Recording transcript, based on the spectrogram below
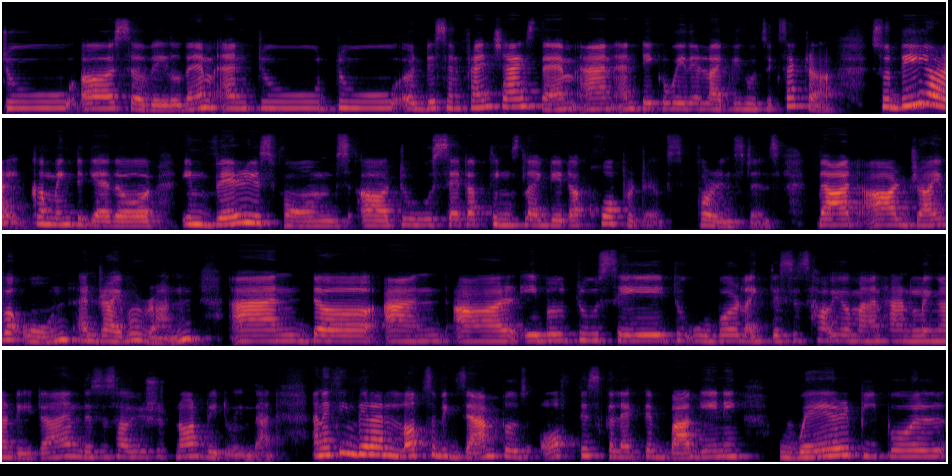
to uh, surveil them and to to uh, disenfranchise them and and take away their livelihoods etc so they are coming together in various forms uh, to set up things like data cooperatives for instance that are driver owned and driver run and uh, and are able to say to uber like this is how you're manhandling our data and this is how you should not be doing that and i think there are lots of examples of this collective bargaining where people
